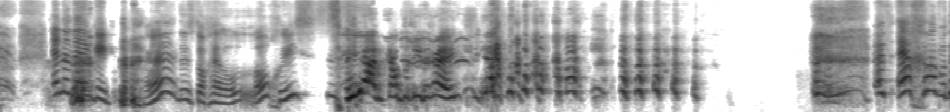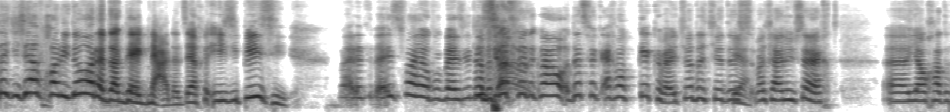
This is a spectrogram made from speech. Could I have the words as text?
en dan denk ik, hè, dat is toch heel logisch? Ja, dat kan toch iedereen? Ja, Het is echt grappig dat je zelf gewoon niet door hebt. Dat ik denk, nou, dat is echt easy peasy. Maar dat is voor heel veel mensen Ja, niet maar zo. dat vind ik wel, dat vind ik echt wel kicken, weet je. Dat je dus, Ja. wat jij nu zegt, eh, jou gaat.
